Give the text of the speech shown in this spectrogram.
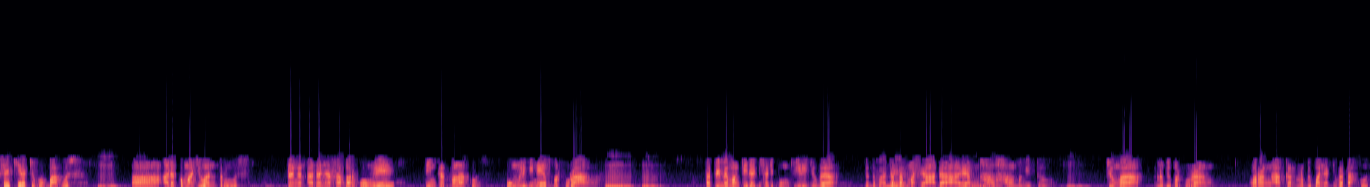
saya kira cukup bagus. Hmm. Eh, ada kemajuan terus dengan adanya sabar pungli, tingkat pelaku pungli ini berkurang. Hmm, hmm. Tapi memang tidak bisa dipungkiri juga Tetap ada tetap ya. masih ada yang Hmm. hal-hal begitu. Hmm, Cuma lebih berkurang. Orang akan lebih banyak juga takut.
